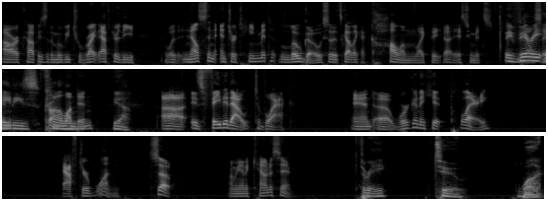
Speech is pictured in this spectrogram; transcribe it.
our copies of the movie to right after the was it Nelson Entertainment logo. So it's got like a column, like the I assume it's A very Nelson 80s from column. London. Yeah. Uh, is faded out to black, and uh, we're gonna hit play after one. So I'm gonna count us in. Three, two, one.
